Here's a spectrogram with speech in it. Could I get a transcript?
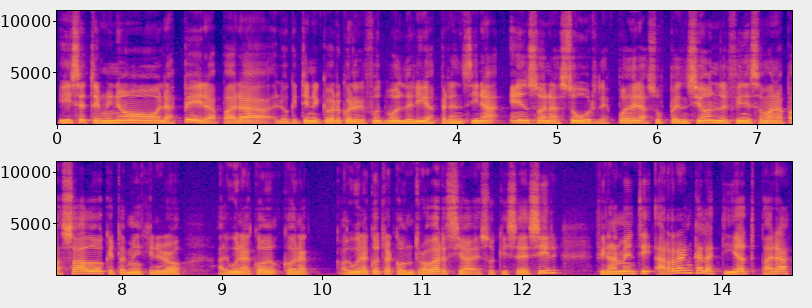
Y se terminó la espera para lo que tiene que ver con el fútbol de Liga Esperencina en zona sur, después de la suspensión del fin de semana pasado, que también generó alguna, alguna que otra controversia, eso quise decir. Finalmente arranca la actividad para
